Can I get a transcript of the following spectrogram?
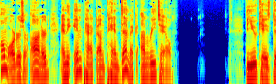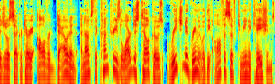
home orders are honored, and the impact on pandemic on retail. The UK's Digital Secretary Oliver Dowden announced the country's largest telcos reached an agreement with the Office of Communications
